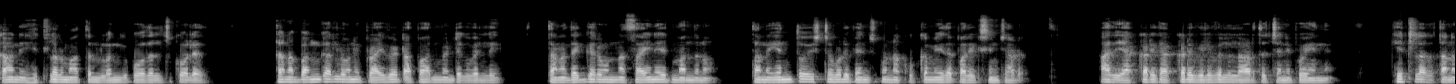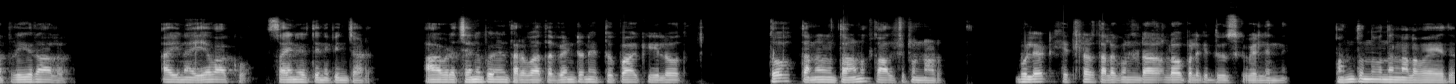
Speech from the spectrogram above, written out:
కానీ హిట్లర్ మాత్రం లొంగిపోదలుచుకోలేదు. తన బంకర్లోని ప్రైవేట్ అపార్ట్మెంట్కి వెళ్ళి తన దగ్గర ఉన్న సైనైడ్ మందును తను ఎంతో ఇష్టపడి పెంచుకున్న కుక్క మీద పరీక్షించాడు. అది అక్కడికక్కడి విలువిలలాడుతూ చనిపోయింది. హిట్లర్ తన ప్రియురాలు అయిన ఏవాకు సైనైడ్ తినిపించాడు. ఆవిడ చనిపోయిన తర్వాత వెంటనే తుపాకీలో తో తనను తాను కాల్చుకున్నాడు. బుల్లెట్ హిట్లర్ తలగుండా లోపలికి దూసుకు వెళ్ళింది పంతొమ్మిది వందల నలభై ఐదు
